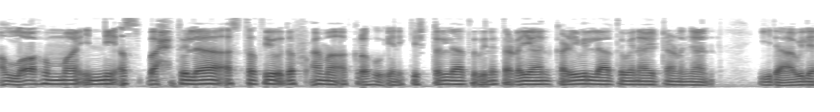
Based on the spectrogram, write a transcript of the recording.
اللهم إني أصبحت لا أستطيع دفع ما أكره എനിക്കിഷ്ടമില്ലാത്തതിനെ തടയാൻ കഴിവില്ലാത്തവനായിട്ടാണ് ഞാൻ ഈ രാവിലെ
